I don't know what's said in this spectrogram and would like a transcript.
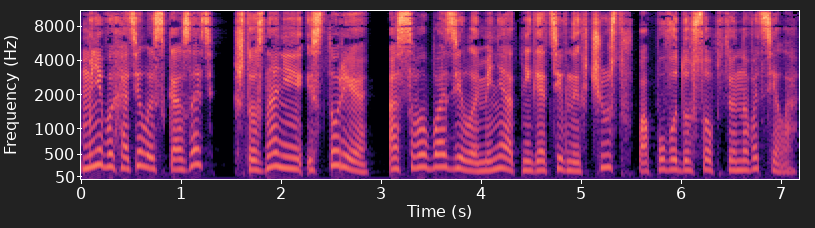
Мне бы хотелось сказать, что знание истории освободило меня от негативных чувств по поводу собственного тела.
